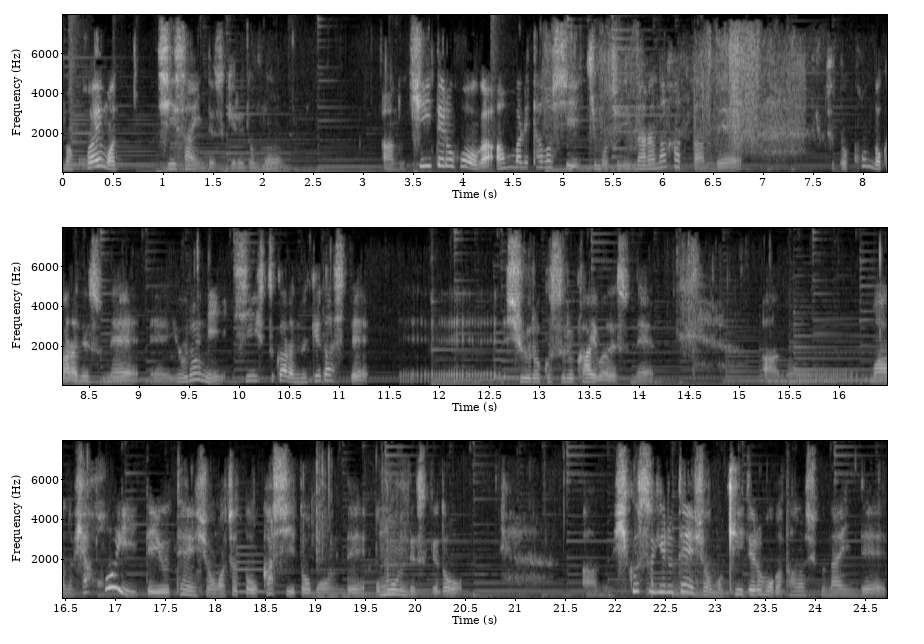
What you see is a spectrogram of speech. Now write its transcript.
まあ、声も小さいんですけれども、あの聞いてる方があんまり楽しい気持ちにならなかったんで、ちょっと今度からですね、えー夜に寝室から抜け出して、えー収録する回はですね、あのまあ、あの、ヒャッホイっていうテンションはちょっとおかしいと思うんで、思うんですけど、あの、低すぎるテンションも聞いてる方が楽しくないんで、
